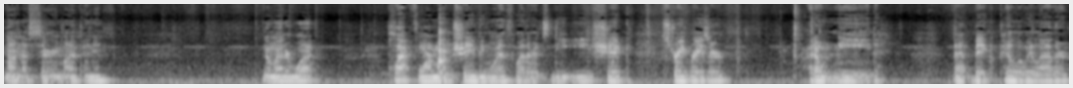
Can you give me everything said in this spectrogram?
Not necessary, in my opinion. No matter what platform I'm shaving with, whether it's DE, Schick, straight razor, I don't need that big pillowy lather.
